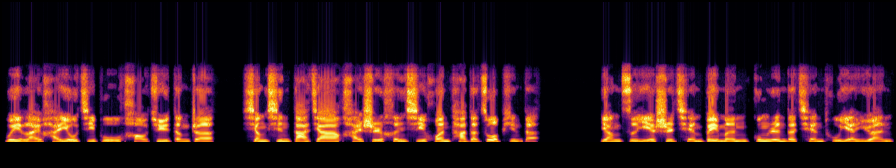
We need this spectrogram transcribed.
未来还有几部好剧等着，相信大家还是很喜欢她的作品的。杨紫也是前辈们公认的前途演员。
